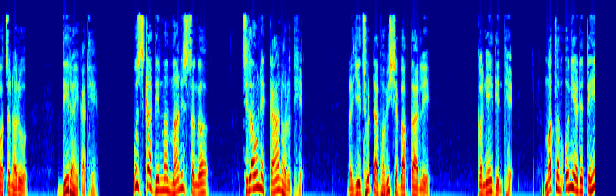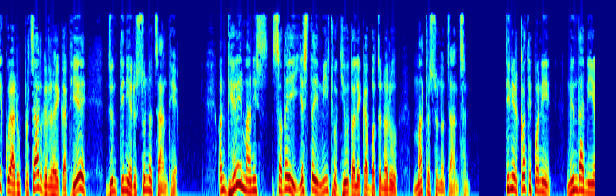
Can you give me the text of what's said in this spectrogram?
वचनहरू दिइरहेका थिए। उसका दिनमा मानिससँग चिलाउने कानहरू थिए र यी झुट्टा भविष्य वक्ताहरूले कन्याइदिन्थे मतलब उनीहरूले त्यही कुराहरू प्रचार गरिरहेका थिए जुन तिनीहरू सुन्न चाहन्थे। अनि धेरै मानिस सधैँ यस्तै मिठो घिउ दलेका वचनहरू मात्र सुन्न चाहन्छन्। तिनीहरू कति पनि निन्दनीय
